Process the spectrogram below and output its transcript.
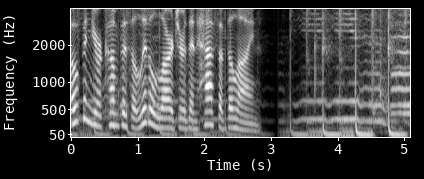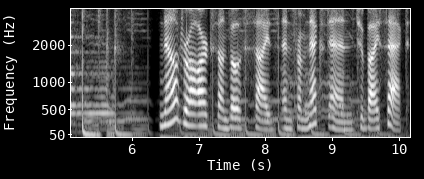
Open your compass a little larger than half of the line. Now draw arcs on both sides and from next end to bisect.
